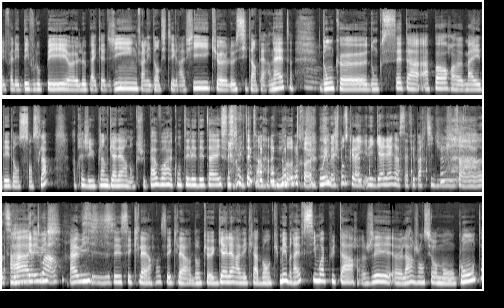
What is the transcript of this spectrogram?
il fallait développer le packaging enfin l'identité graphique le site internet hmm. donc donc cet apport m'a aidé dans ce sens-là après, j'ai eu plein de galères, donc je vais pas vous raconter les détails. Ce sera peut-être un, autre. oui, mais je pense que les galères, ça fait partie du. Enfin, c'est ah, oui. Ah oui, c'est clair, c'est clair. Donc euh, galère avec la banque. Mais bref, six mois plus tard, j'ai euh, l'argent sur mon compte.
